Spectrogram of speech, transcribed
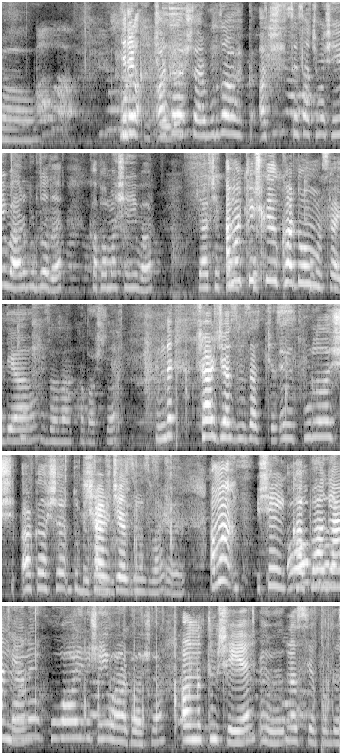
Wow. Direkt Burada- açıldı. arkadaşlar burada aç ses açma şeyi var. Burada da kapama şeyi var. Gerçekten Ama çok- keşke yukarıda olmasaydı ya. çok güzel arkadaşlar. Şimdi şarj cihazımızı açacağız. Evet burada da arkadaşlar dur bekleyin. Şarj cihazımız var. Evet. Ama şey Aa, kapağı gelmiyor. tane Huawei'nin şeyi var arkadaşlar. Anlatım şeyi. Evet. Nasıl yapıldığı.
